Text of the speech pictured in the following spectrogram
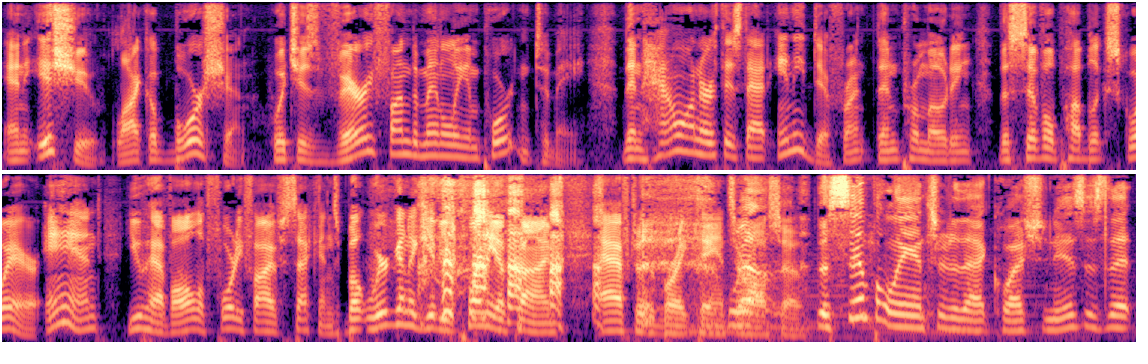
an issue like abortion, which is very fundamentally important to me, then how on earth is that any different than promoting the civil public square? And you have all of 45 seconds, but we're going to give you plenty of time after the break to answer well, also. the simple answer to that question is is that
